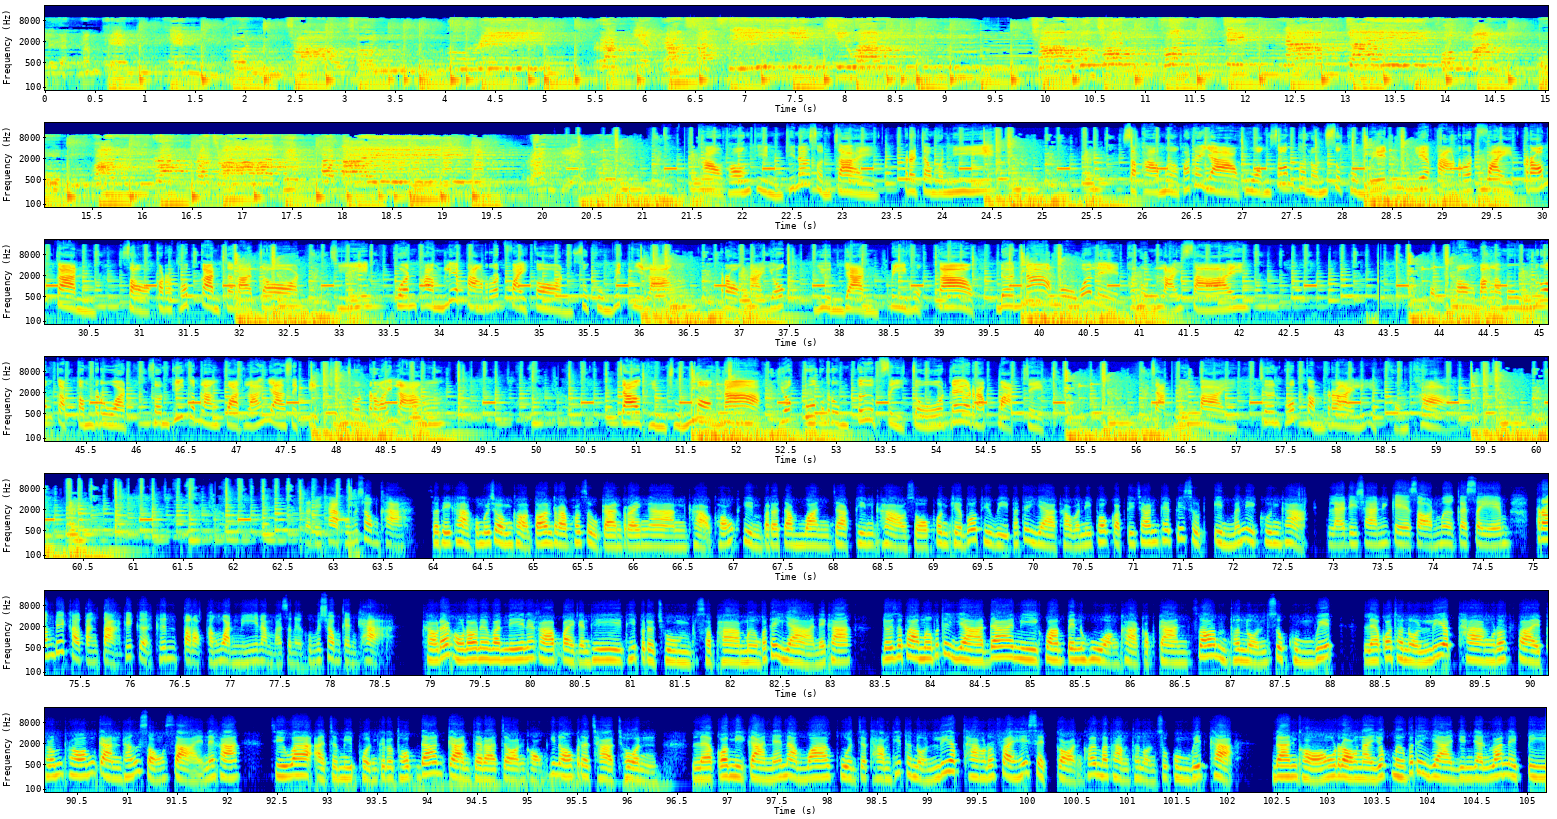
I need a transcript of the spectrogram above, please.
เลือดน้ำเค็มเข้มข้นชาวชนบุรีรักเกียรติรักศักดิ์ศรียิ่งชีวันชาวเมืองชนคนจริงน้ำใจคงมันผูกพันรักประชาธิปไตยรังเกียจข่าวท้องถิ่นที่น่าสนใจ ประจำวันนี้ สภาเมืองพัทยาห่วงซ่อมถนนสุขุมวิทเรียบทางรถไฟพร้อมกันสอกระทบการจราจร ชี้ ควรทำเรียบทางรถไฟก่อน สุขุมวิททีหลัง รองนายก ยืนยัน ปี 69 เดินหน้าโอเวอร์เลย์ถนนหลายสายปกครองบางละมุงร่วมกับตำรวจสนที่กำลังกวาดล้างยาเสพติดชุมชนร้อยหลัง เจ้าถิ่นฉุนมองหน้า ยกพวกรุมตืบสี่โจได้รับบาดเจ็บ จากนี้ไป เชิญพบกับรายละเอียดของข่าว สวัสดีค่ะคุณผู้ชมค่ะ สวัสดีค่ะ คุณผู้ชมขอต้อนรับเข้าสู่การรายงานข่าวท้องถิ่นประจำวันจากทีมข่าวโสพลเคเบิลทีวีพัทยาค่ะ วันนี้พบกับดิฉันเพชรพิสุทธิ์อินมณีคุณค่ะ และดิฉันเกษรเมืองเกษม พร้อมด้วยข่าวต่างๆ ที่เกิดขึ้นตลอดทั้งวันนี้นำมาเสนอคุณผู้ชมกันค่ะข่าวแรกของเราในวันนี้นะคะ ไปกันที่ที่ประชุมสภาเมืองพัทยานะคะ โดยสภาเมืองพัทยาได้มีความเป็นห่วงค่ะกับการซ่อมถนนสุขุมวิทแล้วก็ถนนเลียบทางรถไฟพร้อม ๆ กันทั้งสองสายนะคะชี้ว่าอาจจะมีผลกระทบด้านการจราจรของพี่น้องประชาชน แล้วก็มีการแนะนำว่าควรจะทำที่ถนนเลียบทางรถไฟให้เสร็จก่อนค่อยมาทำถนนสุขุมวิทค่ะ ด้านของรองนายกเมืองพัทยายืนยันว่าในปี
